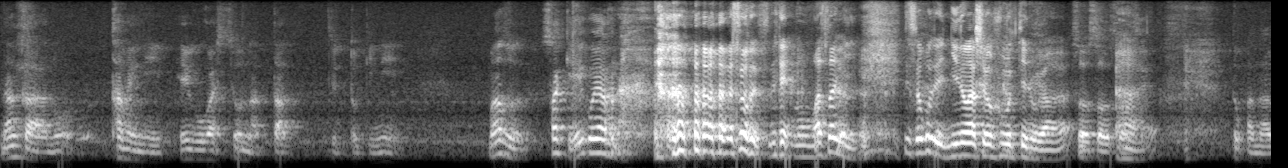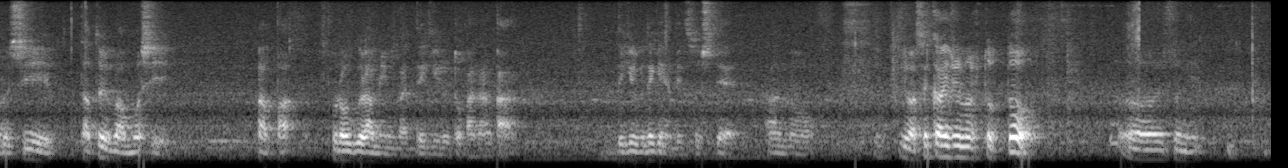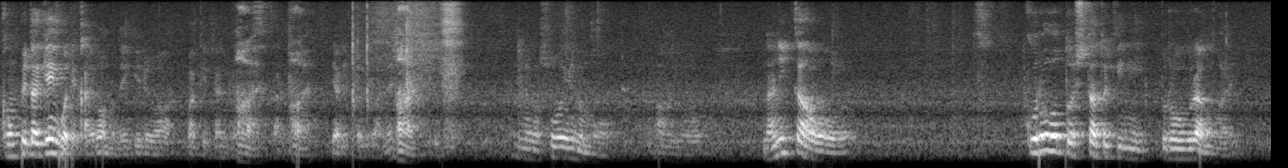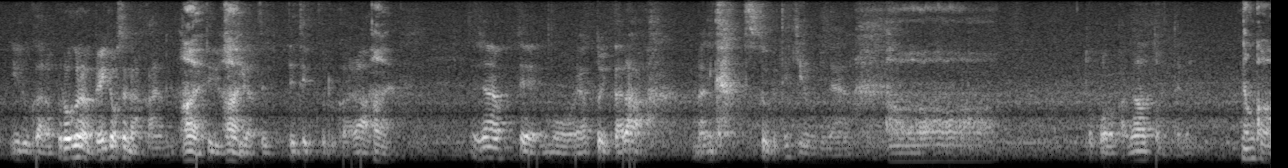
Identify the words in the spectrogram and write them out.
なんかのために英語が必要になったっていう時にまずさっき英語やるな。そうですね。もうまさにでそこで二の足を踏むっていうのがそうそうそうはい。とかなるし例えばもし、まあ、パプログラミングができるとかなんかできるできへんは別として。あの要は世界中の人とうん要するにコンピューター言語で会話もできるわけじゃないですか、はいやり取りはね。はい。なんかそういうのもあの何かを作ろうとした時にプログラムがいるからプログラム勉強せなあかんっていう時期が出てくるから、はい。じゃなくてもうやっといたら何かすぐできるみたいなあところかなと思ってね。ーなんか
